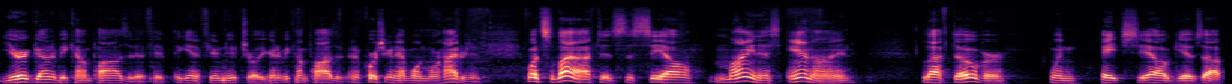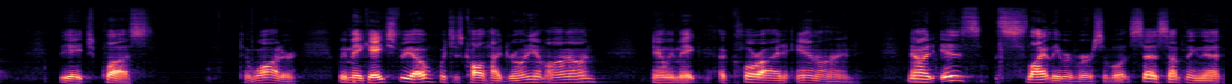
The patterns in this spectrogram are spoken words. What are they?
you're going to become positive. If, again, if you're neutral, you're going to become positive. And of course, you're going to have one more hydrogen. What's left is the Cl minus anion left over when HCl gives up the H plus to water. We make H3O, which is called hydronium ion, and we make a chloride anion. Now it is slightly reversible. It says something that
